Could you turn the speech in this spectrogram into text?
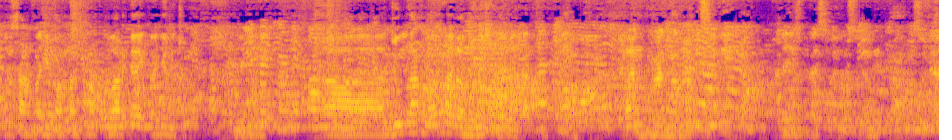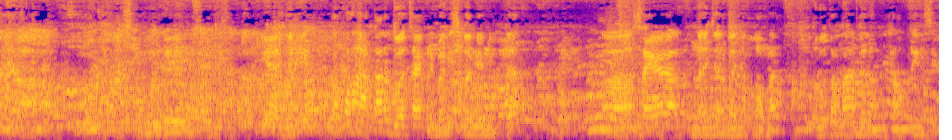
bersama ditonton sama keluarga itu aja udah cukup. Jadi uh, jumlah penonton adalah bonus buat kita. Dan peran kamu di sini ada inspirasi. Maksudnya Ya, jadi tokoh latar buat saya pribadi sebagai Nikda, uh, saya belajar banyak banget, terutama dalam hal prinsip.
